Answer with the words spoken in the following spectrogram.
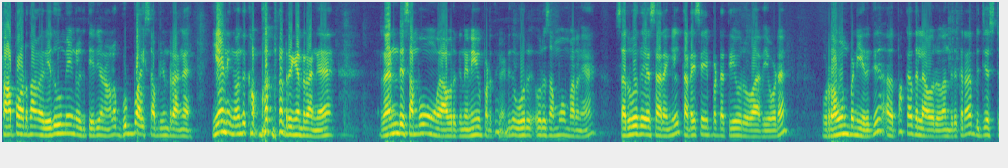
சாப்பாடு தான் வேறு எதுவுமே எங்களுக்கு தெரியனால குட் பாய்ஸ் அப்படின்றாங்க. ஏன் நீங்கள் வந்து கம்பேர் பண்ணுறீங்கன்றாங்க ரெண்டு சம்பவம் அவருக்கு நினைவுபடுத்த வேண்டியது. ஒரு ஒரு சம்பவம் பாருங்கள் சர்வதேச அரங்கில் தடை செய்யப்பட்ட தீவிரவாதியோட ஒரு ரவுண்ட் பண்ணியிருக்கு அது பக்கத்தில் அவர் வந்திருக்கிறார். ஜஸ்ட்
